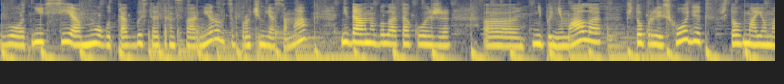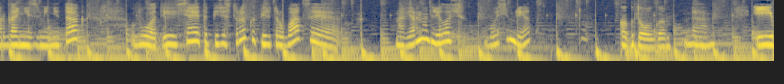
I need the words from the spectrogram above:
Вот. Не все могут так быстро трансформироваться. Впрочем, я сама недавно была такой же, э, не понимала, что происходит, что в моем организме не так. Вот. И вся эта перестройка, перетрубация, наверное, длилась 8 лет. Как долго? Да. И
